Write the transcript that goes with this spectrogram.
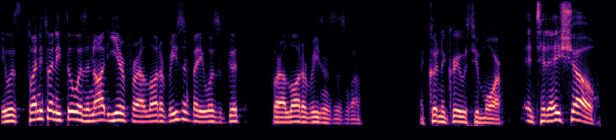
It was 2022 was an odd year for a lot of reasons, but it was good for a lot of reasons as well. I couldn't agree with you more. In today's show,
